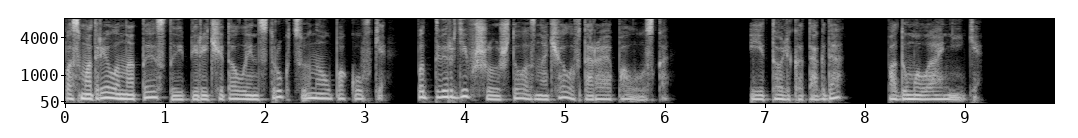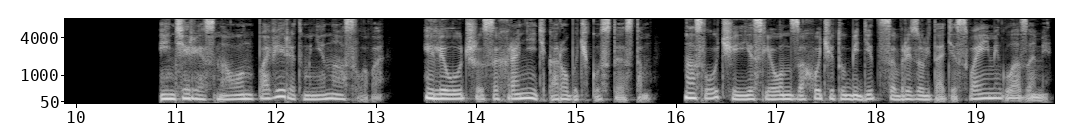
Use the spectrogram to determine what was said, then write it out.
Посмотрела на тест и перечитала инструкцию на упаковке, подтвердившую, что означала вторая полоска. И только тогда подумала о Нике. Интересно, он поверит мне на слово? Или лучше сохранить коробочку с тестом, на случай, если он захочет убедиться в результате своими глазами?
